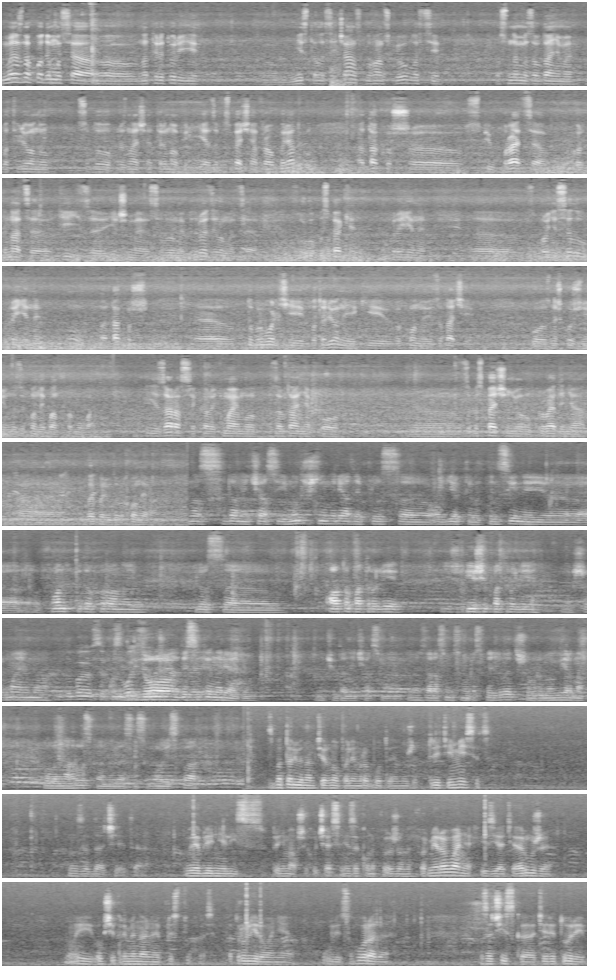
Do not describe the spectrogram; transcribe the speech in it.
Ми знаходимося е, на території е, міста Лисичанськ Луганської області. Основними завданнями батальйону особливого призначення Тернопіль є забезпечення правопорядку, а також е, співпраця, координація дій з іншими силовими підрозділами. Це Служба безпеки України, Збройні Сили України, ну, а також добровольчі батальйони, які виконують задачі по знешкодженню незаконних бандформувань. І зараз, як кажуть, маємо завдання по е, забезпеченню проведення е, виборів до Верховної Ради. У нас в даний час і внутрішні наряди, плюс е, об'єкти, пенсійний е, фонд під охороною, плюс е, автопатрулі, піші патрулі. Так що маємо до 10 нарядів. Чи в даний час маємо. Ми зараз мусимо розподілити, щоб рівномірно була нагрузка на весь особовий склад. С батальоном Тернополем работаем уже третий месяц. Задача это выявление лиц, принимавших участие в незаконных вооруженных формированиях, изъятие оружия, ну и общекриминальная преступность, патрулирование улиц города, зачистка территорий,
